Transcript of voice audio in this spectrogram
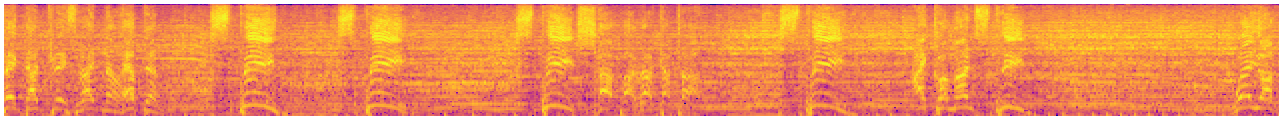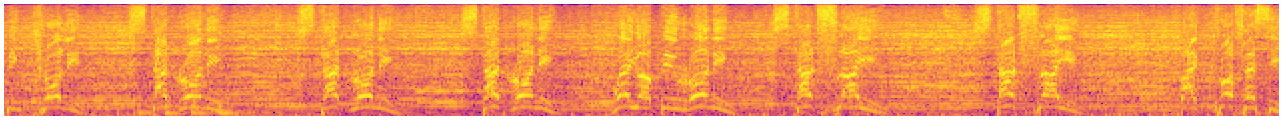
Take that grace right now. Help them. Speed, speed, speed, shabarakata. Speed. I command speed. Where you have been crawling, start running. Start running. Start running. Where you have been running, start flying. Start flying. By prophecy,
